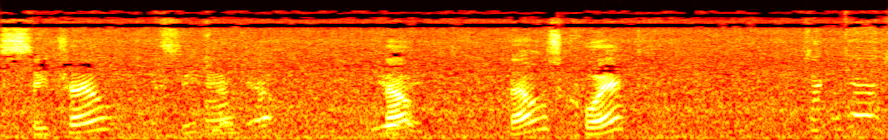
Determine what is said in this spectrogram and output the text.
The sea trout? Sea trout, yep. That, that was quick. Second catch.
